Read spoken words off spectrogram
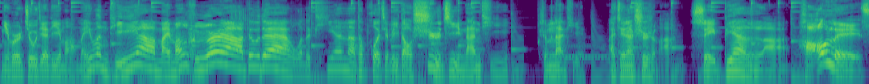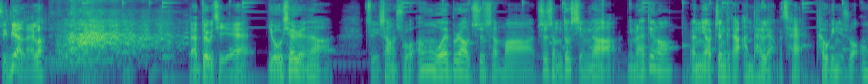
你不是纠结地吗？没问题呀，买盲盒呀，对不对？我的天哪，他破解了一道世纪难题，什么难题？啊，今天吃什么？随便了。好嘞，随便来了。但对不起，有些人啊，嘴上说，嗯，我也不知道吃什么，吃什么都行的，你们来定喽。然后你要真给他安排两个菜，他会跟你说，嗯，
